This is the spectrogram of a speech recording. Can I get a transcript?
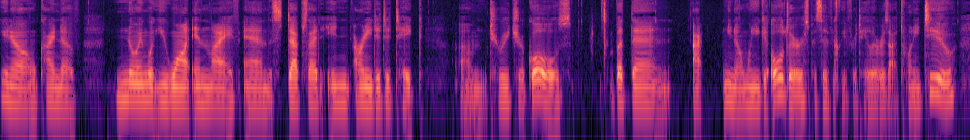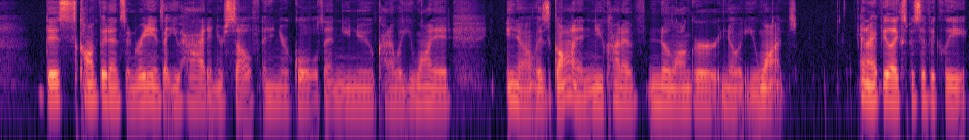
you know, kind of knowing what you want in life and the steps that in, are needed to take um, to reach your goals. But then, at you know, when you get older, specifically for Taylor, is at 22 this confidence and radiance that you had in yourself and in your goals and you knew kind of what you wanted you know, is gone and you kind of no longer know what you want. And I feel like specifically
